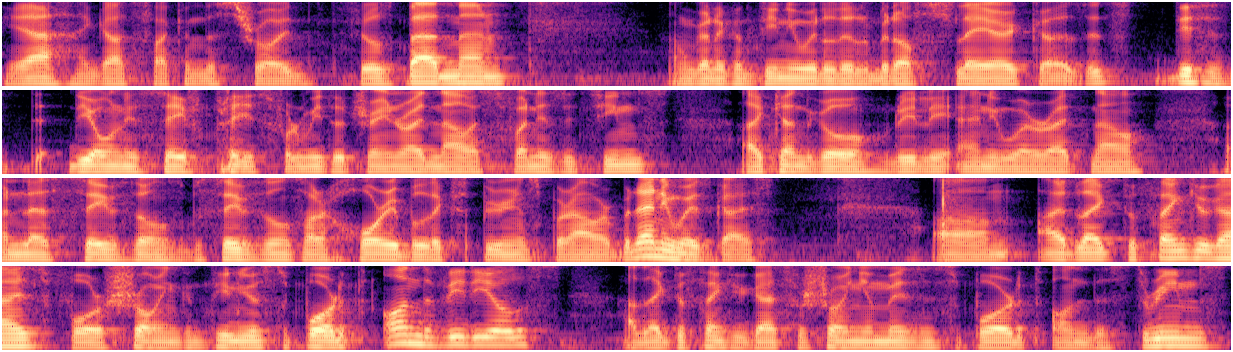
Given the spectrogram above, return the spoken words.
yeah, I got fucking destroyed. Feels bad, man. I'm gonna continue with a little bit of Slayer because it's this is the only safe place for me to train right now. As fun as it seems, I can't go really anywhere right now unless safe zones. But safe zones are horrible experience per hour. But anyways, guys, um, I'd like to thank you guys for showing continuous support on the videos. I'd like to thank you guys for showing amazing support on the streams.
